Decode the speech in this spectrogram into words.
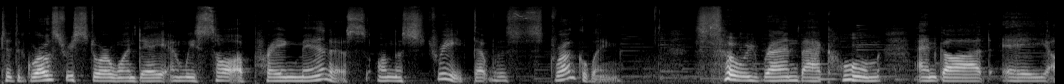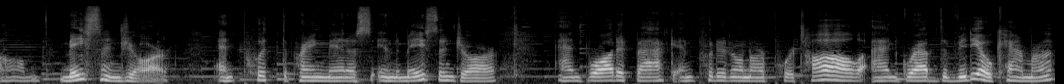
to the grocery store one day and we saw a praying mantis on the street that was struggling. So we ran back home and got a um, mason jar and put the praying mantis in the mason jar and brought it back and put it on our portal and grabbed the video camera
